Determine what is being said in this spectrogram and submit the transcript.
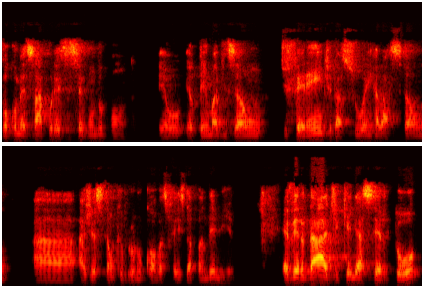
vou começar por esse segundo ponto. Eu, eu tenho uma visão diferente da sua em relação a, a gestão que o Bruno Covas fez da pandemia. É verdade que ele acertou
